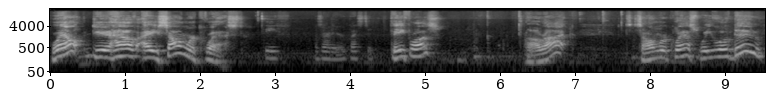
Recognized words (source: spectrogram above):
Well, do you have a song request? Thief was already requested. Thief was? All right. Song request we will do.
